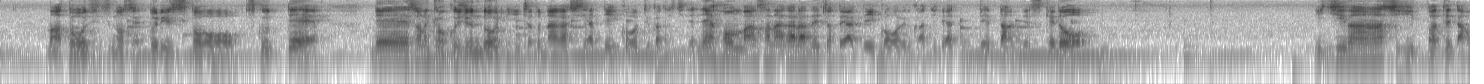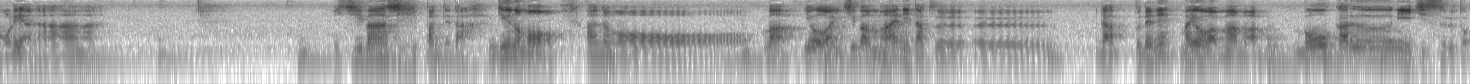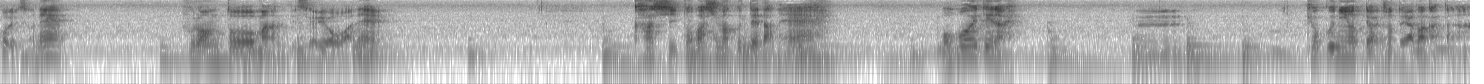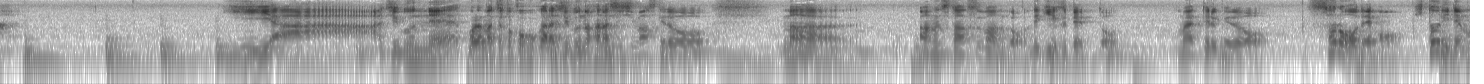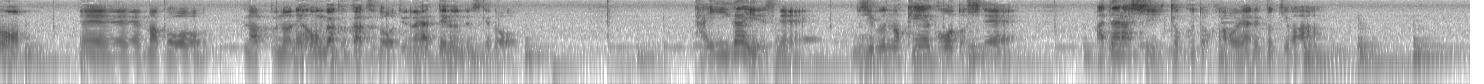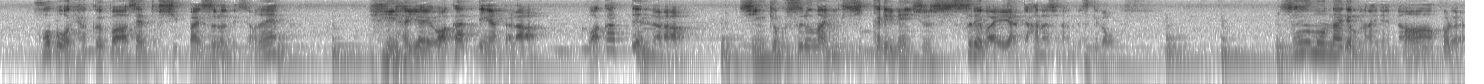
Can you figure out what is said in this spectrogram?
まあ当日のセットリストを作ってでその曲順通りにちょっと流してやっていこうという形でね本番さながらでちょっとやっていこういう感じでやってたんですけど一番足引っ張ってたん俺やな。一番足引っ張ってた。っていうのもあのー、まあ要は一番前に立つラップでね、まあ、要はまあまあボーカルに位置するとこですよね。フロントマンですよ要はね。歌詞飛ばしまくってたね。覚えてない。うん。曲によってはちょっとやばかったな。いや自分ねこれまあちょっとここから自分の話しますけどまあアンスタンスバンドでギフテッドもやってるけどソロでも1人でも、えー、まあこうラップのね音楽活動っていうのはやってるんですけど大概ですね自分の傾向として新しい曲とかをやるときはほぼ100%失敗するんですよね。いやいやいや分かってんやったら分かってんなら新曲する前にしっかり練習すればええやんって話なんですけどそういう問題でもないねんなこれ。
